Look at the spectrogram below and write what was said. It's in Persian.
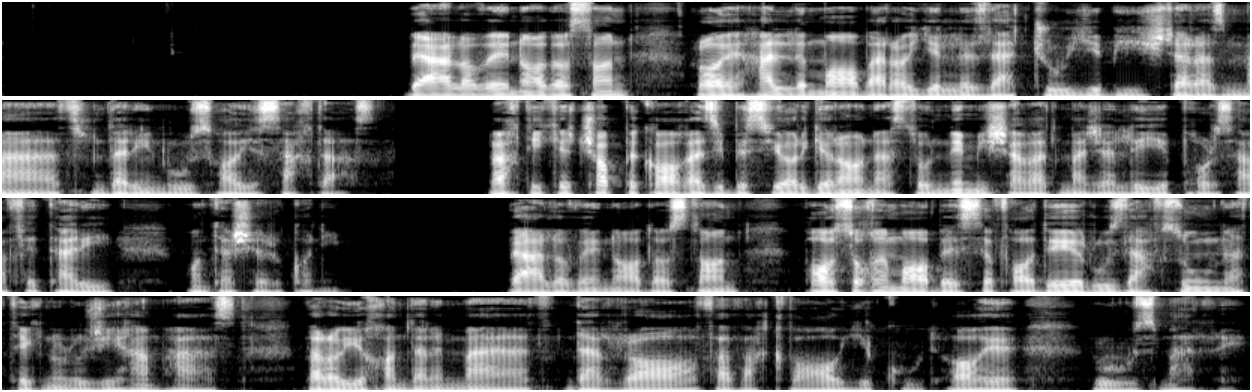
به علاوه ناداستان راه حل ما برای لذتجویی بیشتر از متن در این روزهای سخت است. وقتی که چاپ کاغذی بسیار گران است و نمی شود مجله پرصفحه تری منتشر کنیم. به علاوه ناداستان پاسخ ما به استفاده روزافزون از تکنولوژی هم هست برای خواندن متن در راه و وقفه های کوتاه روزمره.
